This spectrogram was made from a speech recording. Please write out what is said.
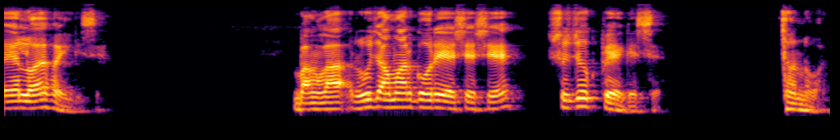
এ লয় ফাইলিছে বাংলা রোজ আমার গড়ে এসে সে সুযোগ পেয়ে গেছে। ধন্যবাদ।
